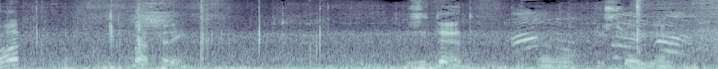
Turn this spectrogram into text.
What? Battery. Is it dead? I don't know. Just try again.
